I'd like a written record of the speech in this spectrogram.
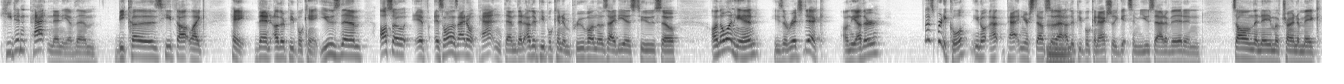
he didn't patent any of them because he thought like, hey, then other people can't use them. Also, if as long as I don't patent them, then other people can improve on those ideas too. So, on the one hand, he's a rich dick. On the other, that's pretty cool. You know, patent your stuff so that mm-hmm. other people can actually get some use out of it, and it's all in the name of trying to make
